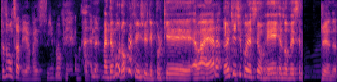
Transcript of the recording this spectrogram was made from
Todo mundo sabia, mas a gente não fingia que não sabia. Mas demorou pra fingirem, porque ela era, antes de conhecer o rei e resolver esse gênero.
